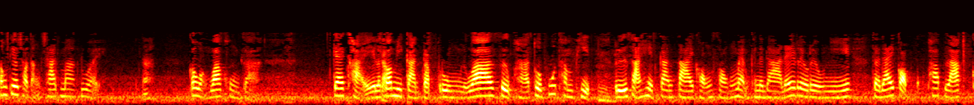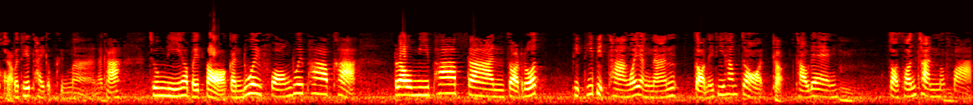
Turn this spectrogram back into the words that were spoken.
ท่องเที่ยวชาวต่างชาติมากด้วยนะก็หวังว่าคงจะแก้ไขแล้วก็ครับมีการปรับปรุง หรือว่าสืบหาตัวผู้ทำผิดอืมหรือสาเหตุการตายของสองแหม่มแคนาดาได้เร็วๆนี้ จะได้กอบภาพลักษณ์ของครับประเทศไทยกลับคืนมานะคะ ช่วงนี้ค่ะไปต่อกันด้วยฟ้องด้วยภาพค่ะ เรามีภาพการจอดรถผิดที่ผิดทางไว่าอย่างนั้น จอดในที่ห้ามจอดครับขาวแดง อืม จอดซ้อนคันมาฝาก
